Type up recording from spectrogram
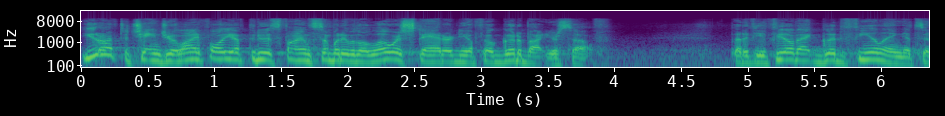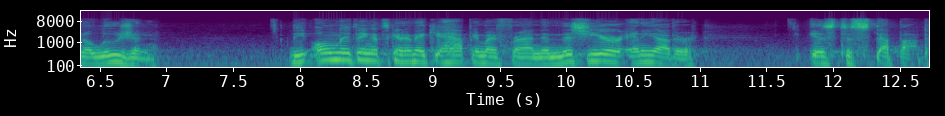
You don't have to change your life. All you have to do is find somebody with a lower standard, and you'll feel good about yourself. But if you feel that good feeling, it's an illusion. The only thing that's going to make you happy, my friend, in this year or any other, is to step up.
